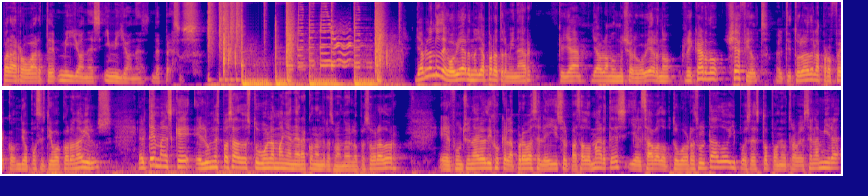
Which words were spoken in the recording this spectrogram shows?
para robarte millones y millones de pesos. Ya hablando de gobierno, ya para terminar, que ya, ya hablamos mucho del gobierno, Ricardo Sheffield, el titular de la Profeco, dio positivo a coronavirus. El tema es que el lunes pasado estuvo en la mañanera con Andrés Manuel López Obrador. El funcionario dijo que la prueba se le hizo el pasado martes y el sábado obtuvo el resultado y pues esto pone otra vez en la mira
